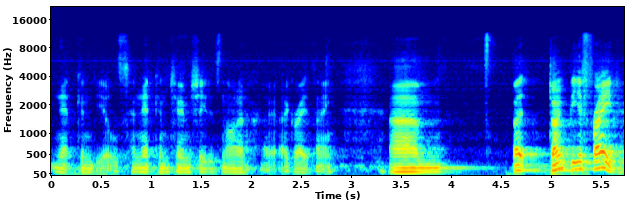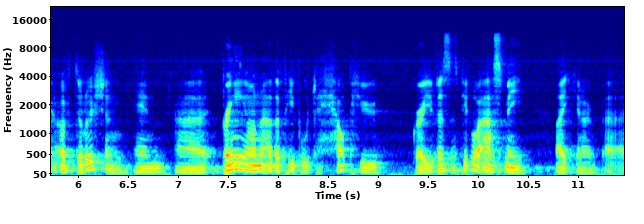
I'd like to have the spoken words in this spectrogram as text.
napkin deals. A napkin term sheet is not a, a great thing. Um, but don't be afraid of dilution and uh, bringing on other people to help you grow your business. People ask me, like, you know, uh,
